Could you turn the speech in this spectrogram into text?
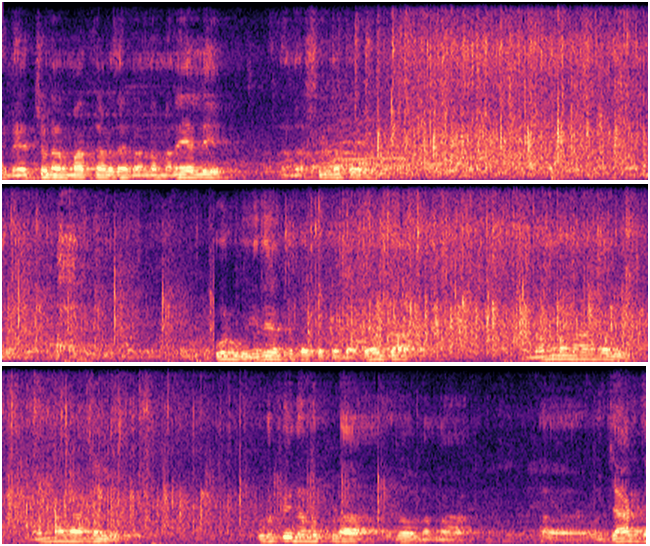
ಇನ್ನು ಹೆಚ್ಚು ನಾನು ಮಾತನಾಡಿದೆ ನನ್ನ ಮನೆಯಲ್ಲಿ ನನ್ನ ಶ್ರೀಮತಿ ಗುರು ಇದೆ ಅಂತಕ್ಕಂಥದ್ದನ್ನ ಹೇಳ್ತಾ, ನಮ್ಮ ನಾಡಿನಲ್ಲಿ ನಮ್ಮ ನಾಡಿನಲ್ಲಿ ಉಡುಪಿನಲ್ಲೂ ಕೂಡ ಇದು ನಮ್ಮ ಒಂದು ಜಾಗದ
